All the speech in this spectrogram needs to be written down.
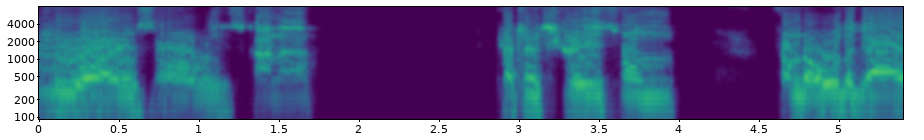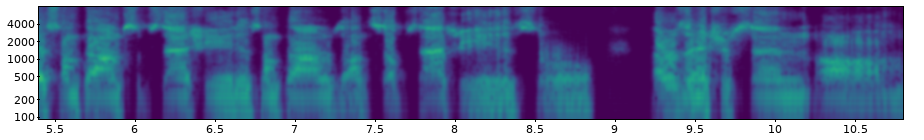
new artists always kind of catching strays from from the older guys, sometimes substantiated, sometimes unsubstantiated. So that was an interesting. Um,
